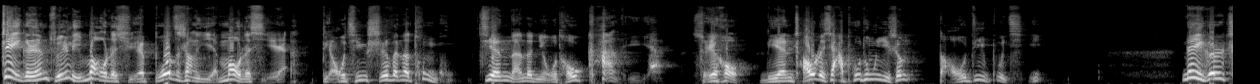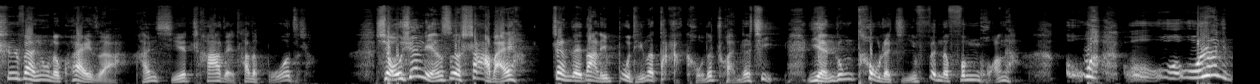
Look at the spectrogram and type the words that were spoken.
这个人嘴里冒着血，脖子上也冒着血，表情十分的痛苦，艰难的扭头看了一眼，随后脸朝着下，扑通一声。倒地不起，那根吃饭用的筷子啊，还斜插在他的脖子上。小轩脸色煞白呀，站在那里不停的大口的喘着气，眼中透着几分的疯狂呀！我我我我让你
